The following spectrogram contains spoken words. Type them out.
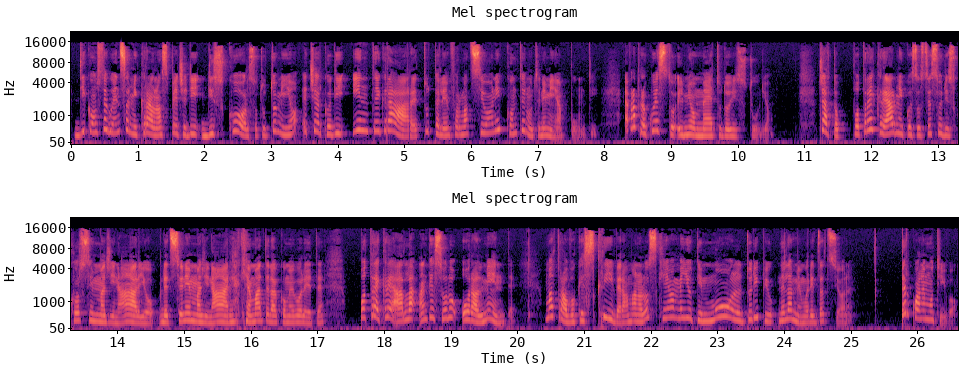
Di conseguenza mi creo una specie di discorso tutto mio e cerco di integrare tutte le informazioni contenute nei miei appunti. È proprio questo il mio metodo di studio. Certo, potrei crearmi questo stesso discorso immaginario, lezione immaginaria, chiamatela come volete, Potrei crearla anche solo oralmente, ma trovo che scrivere a mano lo schema mi aiuti molto di più nella memorizzazione. Per quale motivo?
